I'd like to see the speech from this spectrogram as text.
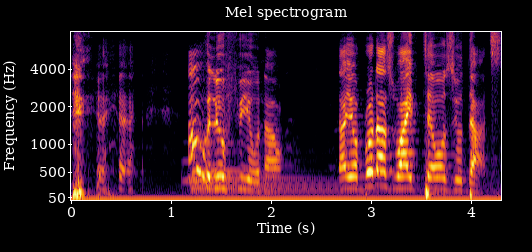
how will you feel now that your brother's wife tells you that?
